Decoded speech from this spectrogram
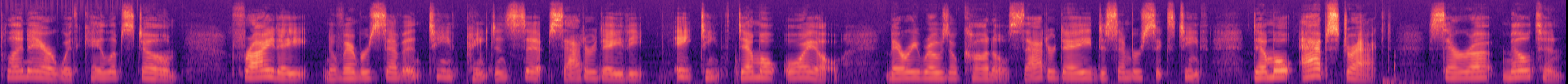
plein air with Caleb Stone. Friday, November 17th, Paint and Sip. Saturday, the 18th, Demo Oil. Mary Rose O'Connell. Saturday, December 16th, Demo Abstract. Sarah Milton.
